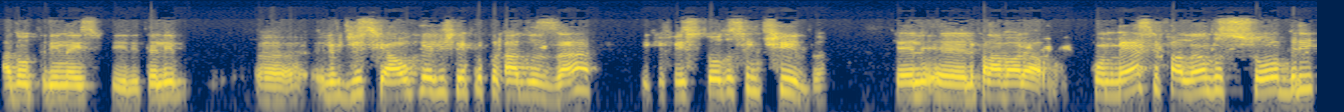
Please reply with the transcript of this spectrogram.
a doutrina espírita. Ele, uh, ele disse algo que a gente tem procurado usar e que fez todo sentido. Ele, é, ele falava: olha, comece falando sobre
